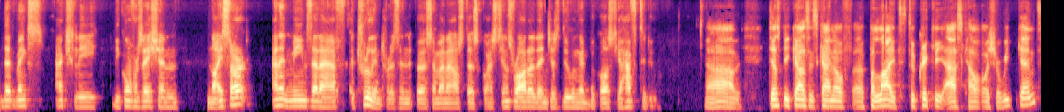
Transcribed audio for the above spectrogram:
that makes actually the conversation nicer and it means that I have a true interest in the person when I ask those questions rather than just doing it because you have to do. Ah, just because it's kind of uh, polite to quickly ask how was your weekend,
